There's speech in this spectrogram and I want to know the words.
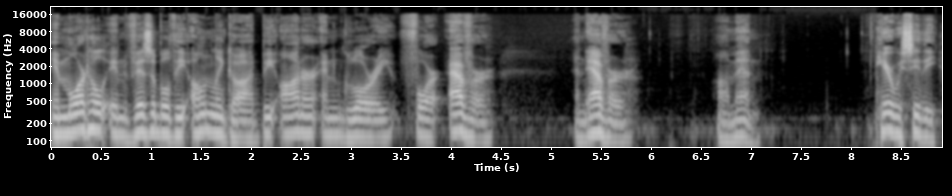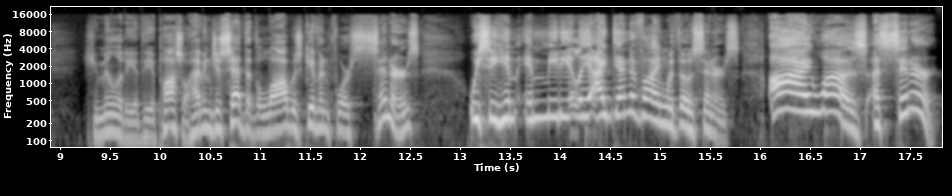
immortal, invisible, the only God, be honor and glory forever and ever. Amen. Here we see the humility of the apostle. Having just said that the law was given for sinners, we see him immediately identifying with those sinners. I was a sinner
